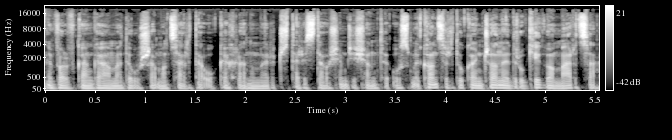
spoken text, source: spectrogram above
Wolfganga Amadeusza Mozarta u Kechla numer 488. Koncert ukończony 2 marca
